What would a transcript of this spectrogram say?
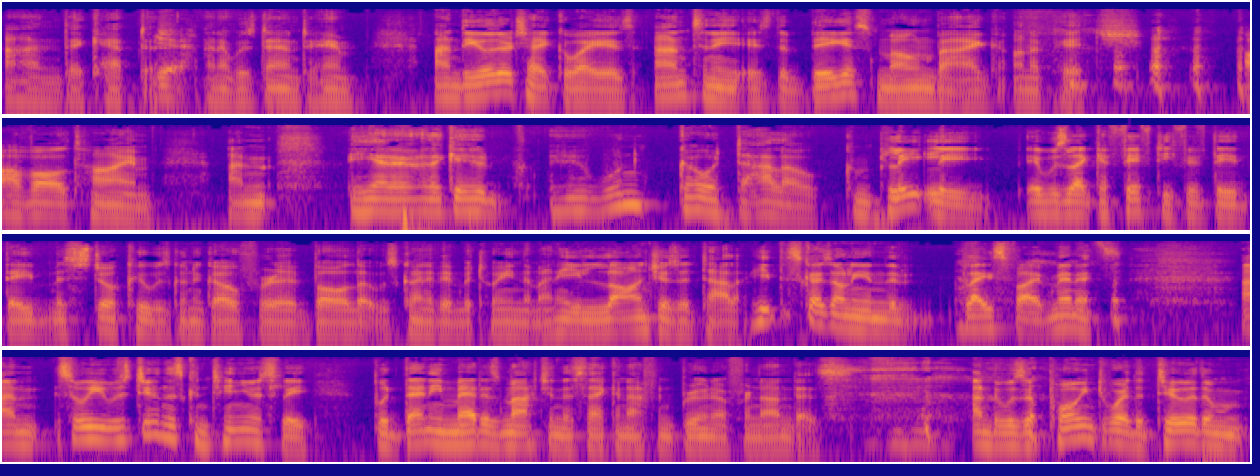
And they kept it. Yeah. And it was down to him. And the other takeaway is Antony is the biggest moan bag on a pitch of all time. And he had a, like a, he wouldn't go at Dalot completely. It was like a 50-50. They mistook who was going to go for a ball that was kind of in between them. And he launches at Dalot. He, this guy's only in the place five minutes. And so he was doing this continuously, but then he met his match in the second half in Bruno Fernandes. and there was a point where the two of them,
